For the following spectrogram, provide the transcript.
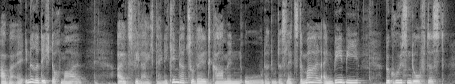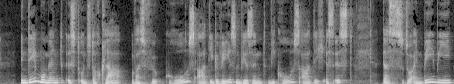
Aber erinnere dich doch mal, als vielleicht deine Kinder zur Welt kamen oder du das letzte Mal ein Baby begrüßen durftest, in dem Moment ist uns doch klar, was für großartige Wesen wir sind, wie großartig es ist, dass so ein Baby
